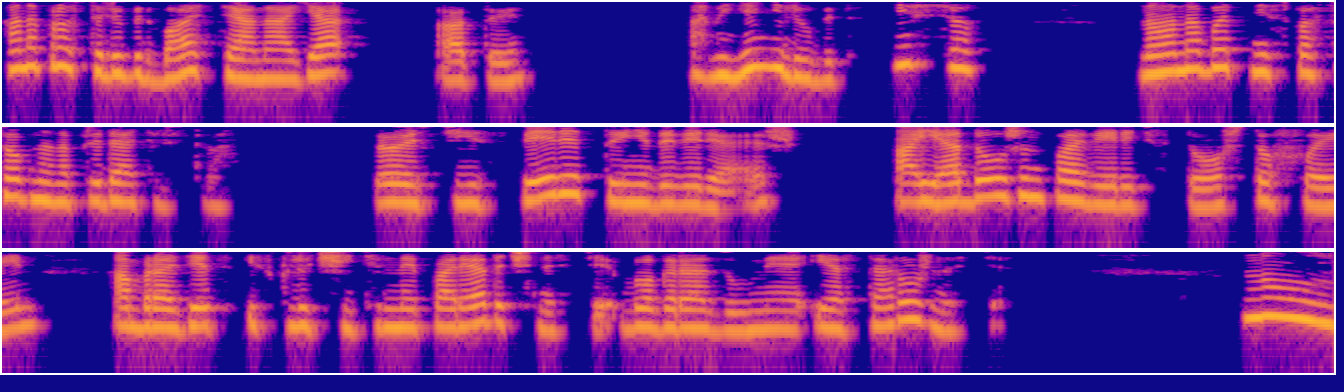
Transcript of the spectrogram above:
Она просто любит Бастиана, а я... А ты? А меня не любит, и все. Но Анабет не способна на предательство. То есть Еспере ты не доверяешь, а я должен поверить в то, что Фейн образец исключительной порядочности, благоразумия и осторожности. Ну,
